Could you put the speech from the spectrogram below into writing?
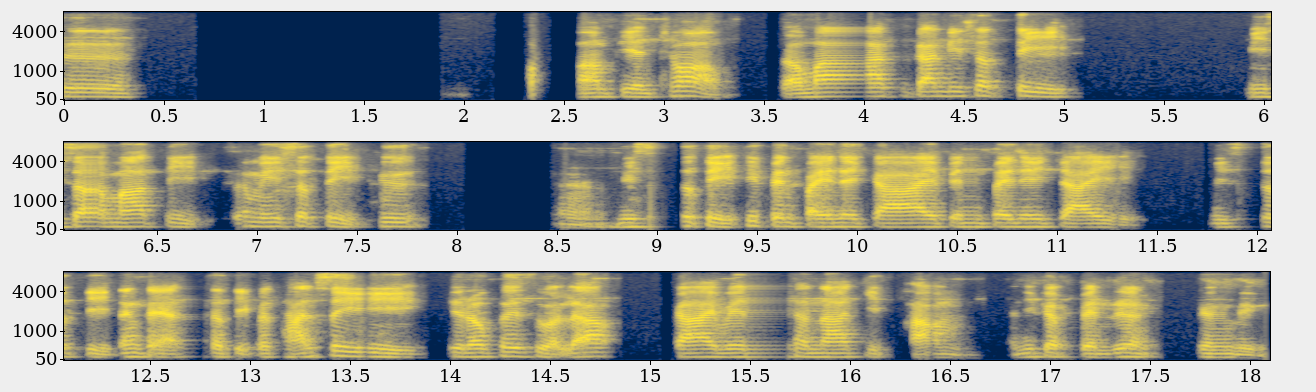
คือ ความเพียรชอบ ต่อมาคือการมีสติ มีสมาติมีสติคือมีสติที่เป็นไปในกายเป็นไปในใจ มีสติตั้งแต่สติปัฏฐานสี่ที่เราเคยสวดแล้วกายเวทนาจิตธรรม อันนี้ก็เป็นเรื่องเรื่องหนึ่ง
